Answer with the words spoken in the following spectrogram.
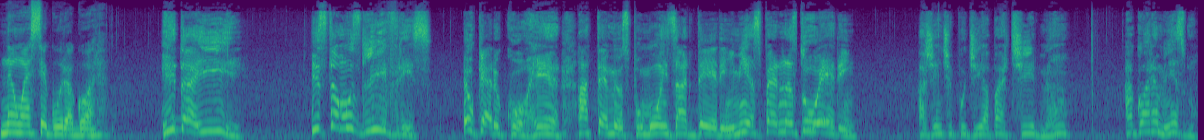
Não é seguro agora. E daí? Estamos livres! Eu quero correr até meus pulmões arderem e minhas pernas doerem. A gente podia partir, não? Agora mesmo.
